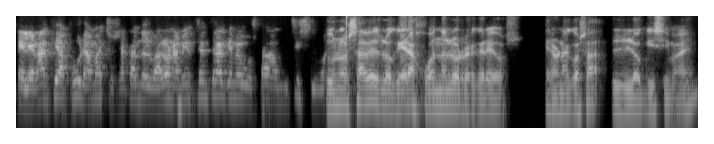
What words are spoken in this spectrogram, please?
Elegancia pura, macho, sacando el balón. A mí un central que me gustaba muchísimo. ¿eh? tú no sabes lo que era jugando en los recreos. Era una cosa loquísima, ¿eh?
